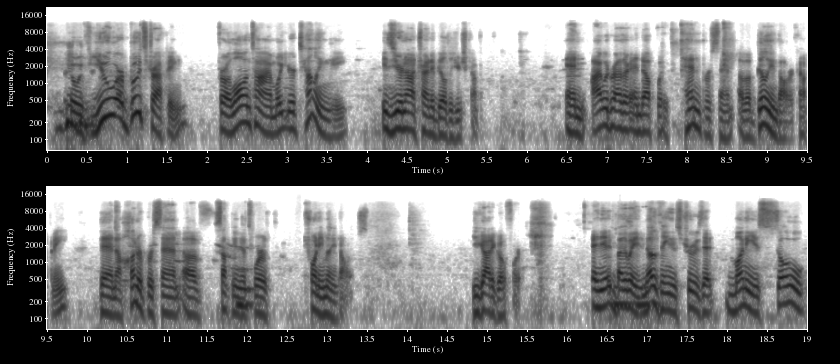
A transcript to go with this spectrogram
so if you are bootstrapping for a long time, what you're telling me is you're not trying to build a huge company. And I would rather end up with 10% of a billion dollar company than 100% of something that's worth $20 million you got to go for it. And yet, by the way, mm-hmm. another thing that's true is that money is so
